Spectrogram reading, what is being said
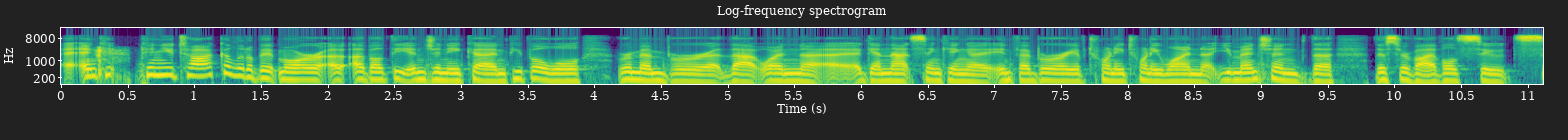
And can, can, you talk a little bit more uh, about the Ingenika? And people will remember that one uh, again. That sinking uh, in February of 2021. You mentioned the the survival suits,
